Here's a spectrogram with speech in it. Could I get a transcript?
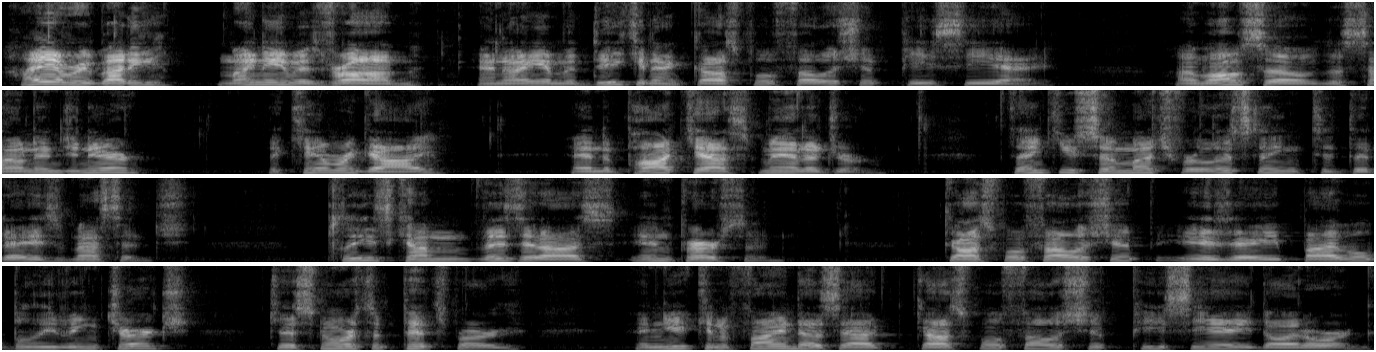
Hi, everybody. My name is Rob, and I am a deacon at Gospel Fellowship PCA. I'm also the sound engineer, the camera guy, and the podcast manager. Thank you so much for listening to today's message. Please come visit us in person. Gospel Fellowship is a Bible believing church just north of Pittsburgh, and you can find us at gospelfellowshippca.org.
